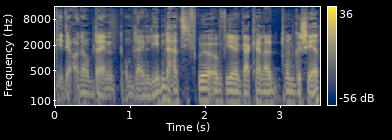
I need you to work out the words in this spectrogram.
geht ja auch noch um dein, um dein Leben. Da hat sich früher irgendwie gar keiner drum geschert.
